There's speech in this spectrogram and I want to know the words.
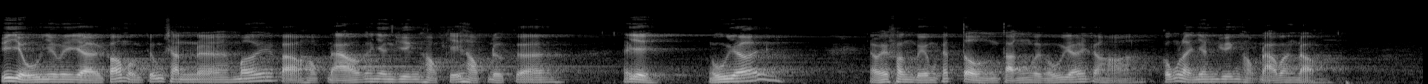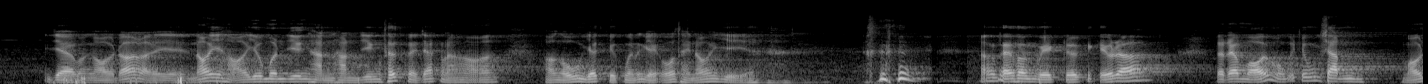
Ví dụ như bây giờ có một chúng sanh à, mới vào học đạo, cái nhân duyên học chỉ học được à, cái gì? Ngũ giới là phải phân biệt một cách tường tận về ngũ giới cho họ. Cũng là nhân duyên học đạo ban đầu. Giờ mà ngồi đó là nói với họ, vô minh duyên hành hành duyên thức thì chắc là họ họ ngủ giấc giật mình nó vậy ủa, thầy nói gì vậy? Không thể phân biệt được cái kiểu đó. Rồi ra mỗi một cái chúng sanh, mỗi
